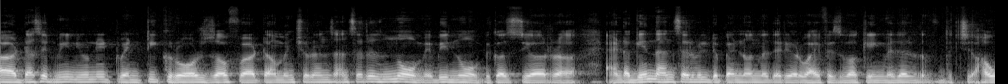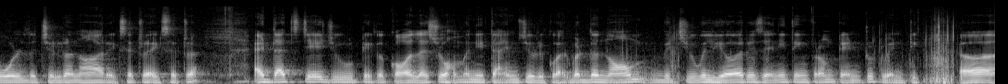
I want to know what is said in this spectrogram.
uh, does it mean you need 20 crores of uh, term insurance? Answer is no maybe no because your uh, and again the answer will depend on whether your wife is working whether the, the how old the children are etc etc at that stage you take a call as to how many times you require but the norm which you will hear is anything from 10 to 20 uh,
